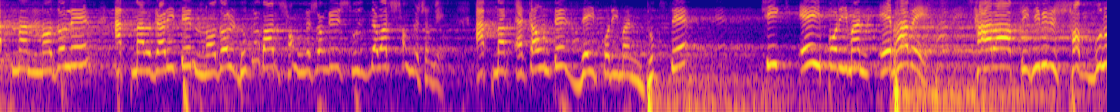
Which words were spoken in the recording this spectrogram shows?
আপনার নজলে আপনার গাড়িতে নজল ঢুকাবার সঙ্গে সঙ্গে, সুইচ দেওয়ার সঙ্গে সঙ্গে আপনার অ্যাকাউন্টে যেই পরিমাণ ঢুকছে, ঠিক এই পরিমাণ এভাবে সারা পৃথিবীর সবগুলো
